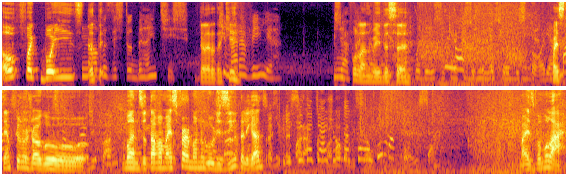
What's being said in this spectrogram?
Oh, fuck, boys. Novos te... estudantes. Galera tá que aqui? maravilha. Vou pular no meio dessa... Faz tempo que eu não jogo... Mano, eu tava mais farmando um goldzinho, tá ligado? Mas vamos lá.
